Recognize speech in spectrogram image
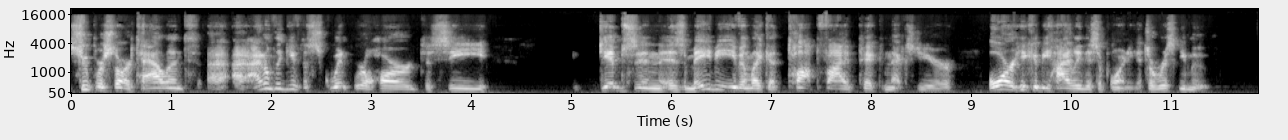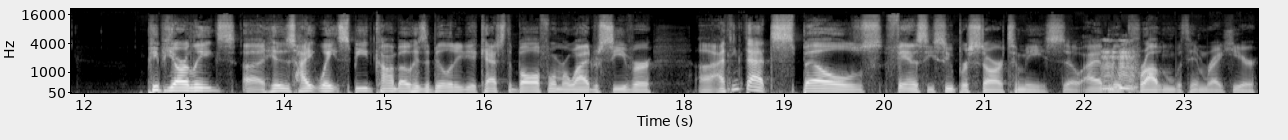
Superstar talent. I, I don't think you have to squint real hard to see Gibson as maybe even like a top five pick next year or he could be highly disappointing. It's a risky move. PPR leagues, uh, his height, weight, speed combo, his ability to catch the ball, former wide receiver. Uh, I think that spells fantasy superstar to me. So I have mm-hmm. no problem with him right here.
